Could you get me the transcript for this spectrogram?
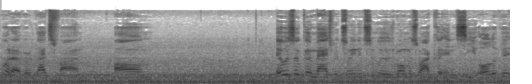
whatever, that's fine. Um, it was a good match between the two. There was moments where I couldn't see all of it,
